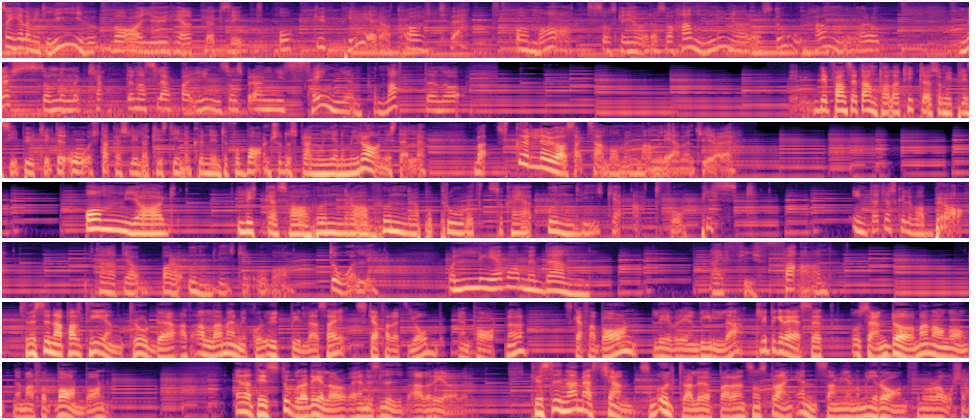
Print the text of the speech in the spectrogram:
Alltså hela mitt liv var ju helt plötsligt ockuperat av tvätt och mat som ska göras och handlingar och storhandlingar och möss som de där katterna släppa in som sprang i sängen på natten och det fanns ett antal artiklar som i princip uttryckte åh stackars lilla Kristina kunde inte få barn så då sprang hon genom Iran istället. Bara, skulle du ha sagt samma om en manlig äventyrare? Om jag lyckas ha 100 av 100 på provet så kan jag undvika att få pisk. Inte att jag skulle vara bra, utan att jag bara undviker att vara dålig. Och leva med den... Nej, fy fan. Kristina Paltén trodde att alla människor utbildar sig, skaffar ett jobb, en partner, skaffar barn, lever i en villa, klipper gräset och sen dör man någon gång när man fått barnbarn. Ända tills stora delar av hennes liv havererade. Kristina är mest känd som ultralöparen som sprang ensam genom Iran för några år sedan.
